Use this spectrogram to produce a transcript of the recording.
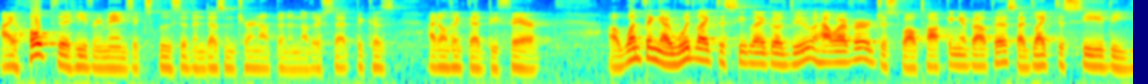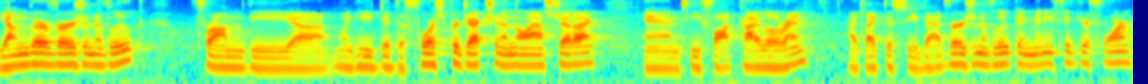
I hope that he remains exclusive and doesn't turn up in another set because I don't think that'd be fair. Uh, one thing I would like to see LEGO do, however, just while talking about this, I'd like to see the younger version of Luke from the uh, when he did the force projection in The Last Jedi and he fought Kylo Ren. I'd like to see that version of Luke in minifigure form.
